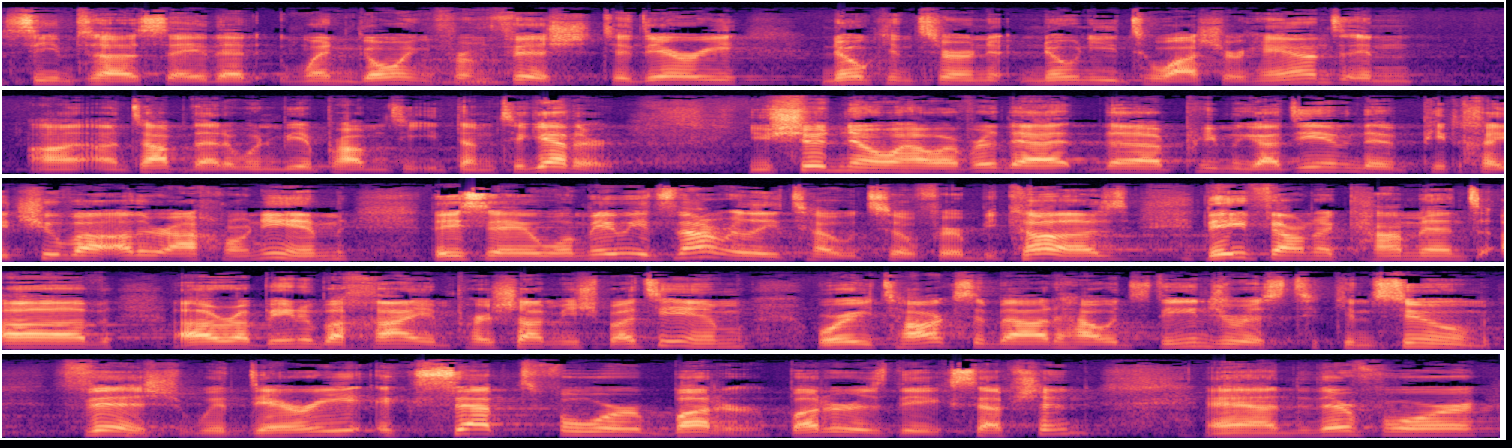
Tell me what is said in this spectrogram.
seem to say that when going from fish to dairy, no concern, no need to wash your hands, and on top of that, it wouldn't be a problem to eat them together. You should know, however, that the Pri Megadim, the Pitchei Tshuva, other Achronim, they say, well, maybe it's not really Ta'ut Sofer because they found a comment of uh, Rabbeinu Bachai in Parshat Mishpatim where he talks about how it's dangerous to consume fish with dairy except for butter. Butter is the exception, and therefore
